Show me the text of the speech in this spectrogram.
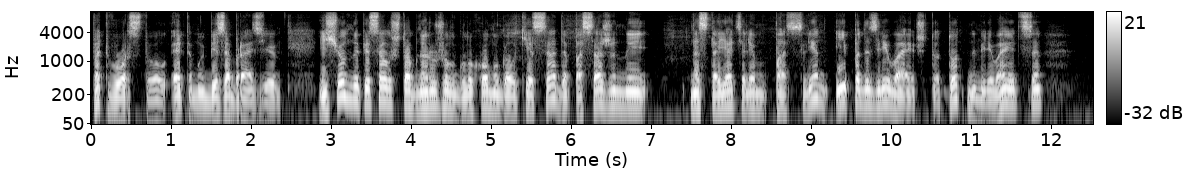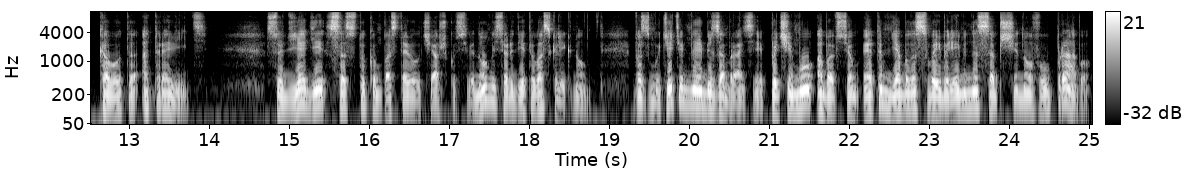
потворствовал этому безобразию. Еще он написал, что обнаружил в глухом уголке сада посаженный настоятелем послен и подозревает, что тот намеревается кого-то отравить. Судья Ди со стуком поставил чашку с вином и сердито воскликнул. «Возмутительное безобразие! Почему обо всем этом не было своевременно сообщено в управу?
